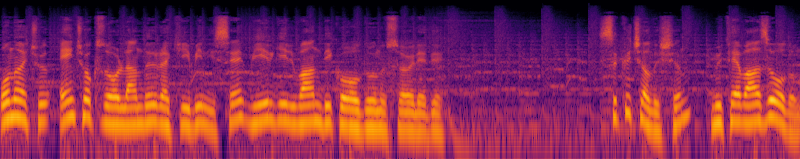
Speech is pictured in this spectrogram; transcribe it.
Onaçu, en çok zorlandığı rakibin ise Virgil van Dijk olduğunu söyledi. Sıkı çalışın, mütevazı olun,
